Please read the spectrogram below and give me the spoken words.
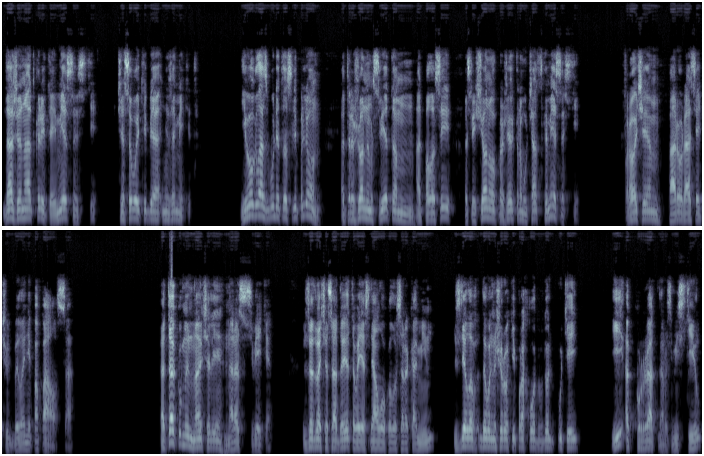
даже на открытой местности часовой тебя не заметит. Его глаз будет ослеплен отраженным светом от полосы, освещенного прожектором участка местности. Впрочем, пару раз я чуть было не попался. Атаку мы начали на рассвете. За два часа до этого я снял около сорока мин, сделав довольно широкий проход вдоль путей, и аккуратно разместил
